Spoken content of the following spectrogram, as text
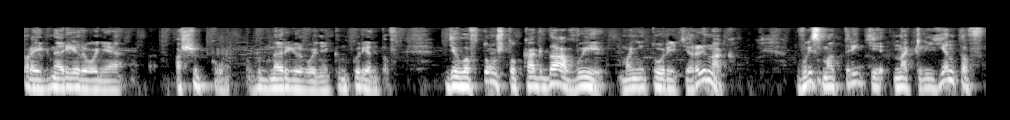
про игнорирование, ошибку в игнорировании конкурентов. Дело в том, что когда вы мониторите рынок, вы смотрите на клиентов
